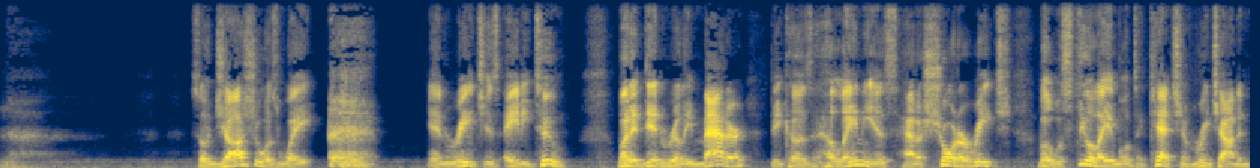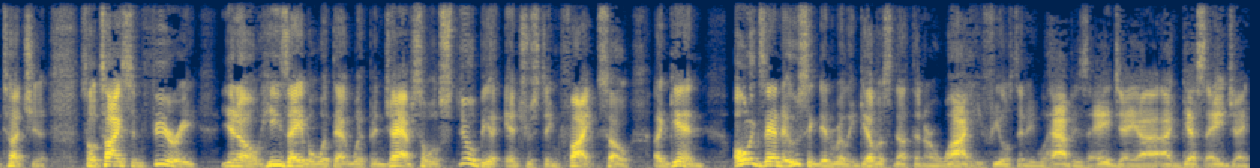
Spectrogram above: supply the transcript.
so Joshua's weight in reach is 82, but it didn't really matter because Helenius had a shorter reach, but was still able to catch him, reach out and touch you. So Tyson Fury, you know, he's able with that whip and jab, so it'll still be an interesting fight. So again, Alexander Usyk didn't really give us nothing or why he feels that he will have his AJ. I, I guess AJ.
